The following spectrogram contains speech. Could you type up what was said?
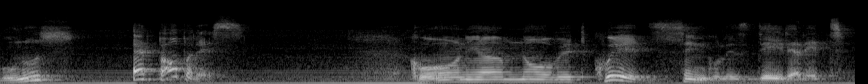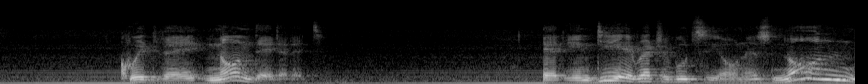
munus et pauperes. Quoniam novit quid singulis dederit quidve non dederit? Et in die retributionis non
